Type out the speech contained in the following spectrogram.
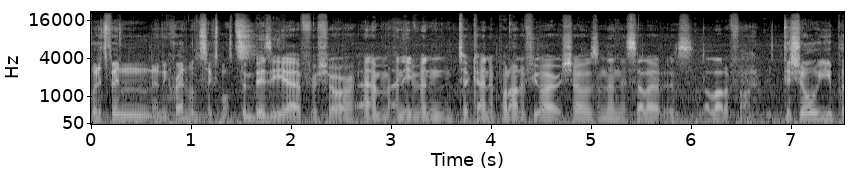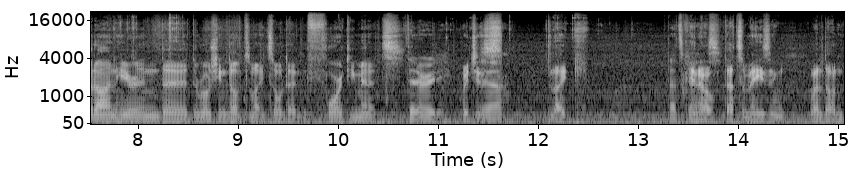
but it's been an incredible six months. It's been busy, yeah, for sure. Um, and even to kind of put on a few Irish shows and then they sell out is a lot of fun. the show you put on here in the, the Roisin Dubh tonight sold out in 40 minutes, Did it really? which is Yeah, like, that's you know, that's amazing. Well done.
